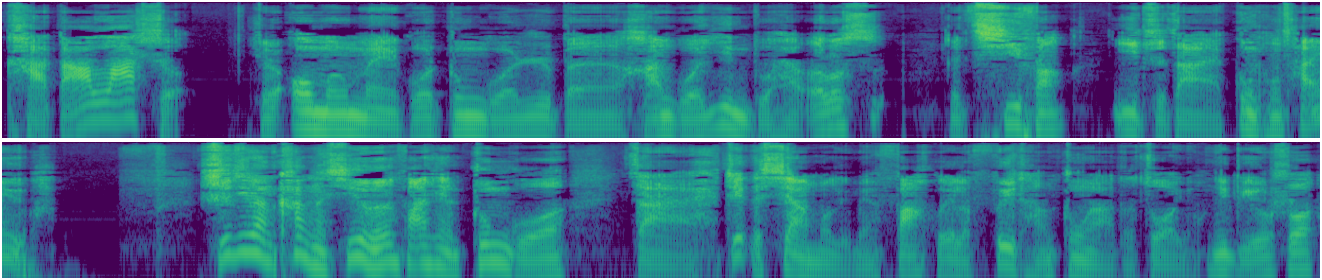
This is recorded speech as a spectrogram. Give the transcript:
卡达拉舍，就是欧盟、美国、中国、日本、韩国、印度还有俄罗斯这七方一直在共同参与吧。实际上，看看新闻发现，中国在这个项目里面发挥了非常重要的作用。你比如说，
